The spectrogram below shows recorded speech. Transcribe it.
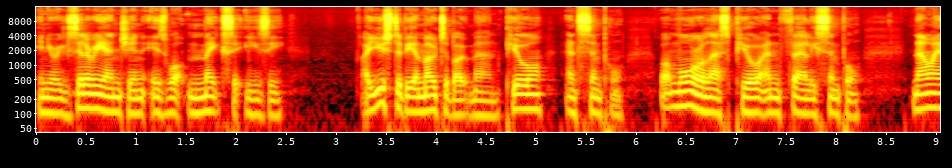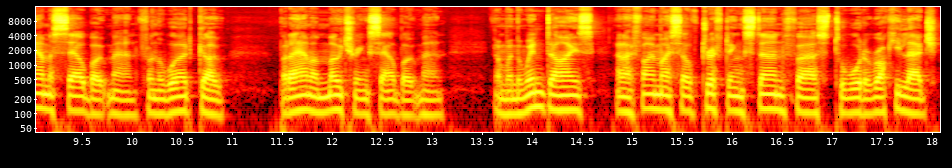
in your auxiliary engine is what makes it easy. I used to be a motorboat man, pure and simple, but more or less pure and fairly simple. Now I am a sailboat man from the word go, but I am a motoring sailboat man, and when the wind dies and I find myself drifting stern first toward a rocky ledge,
